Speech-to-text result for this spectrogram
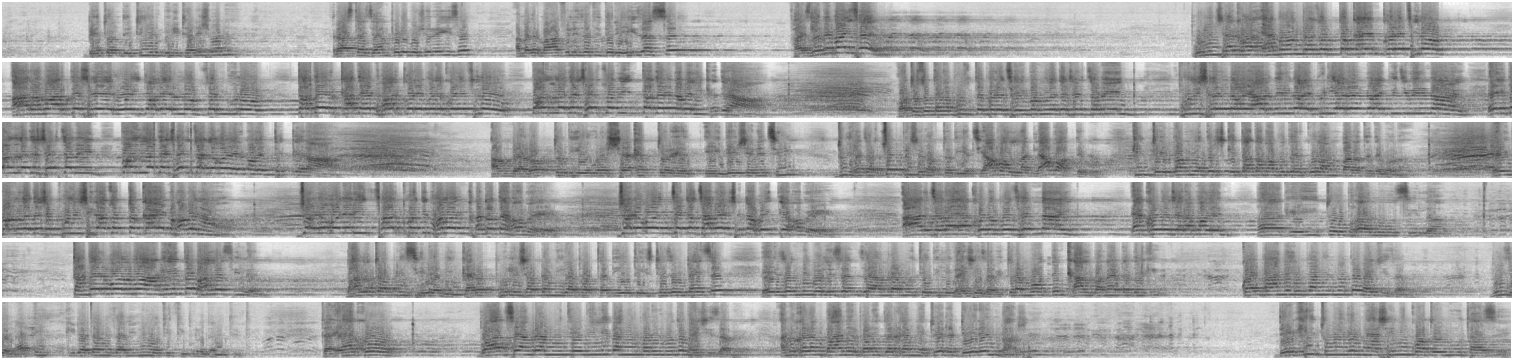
বেতন দিতে বিড়ি টানিস মানে? রাস্তায় জ্যাম পড়ে বসে রয়েছে, আমাদের মাহফিলি জাতি দেরিয়েই যাচ্ছে। ফাইজলামে পাইছেন? পুলিশ এখন এমন রাজত্ব কায়েম করেছিল আর আমার দেশের ওই দলের লোকজনগুলো তাদের কাঁধে ভর করে মনে করেছিল, বাংলাদেশের জমিন তাদের নামে লিখে দেয়া। অথচ তারা বুঝতে পেরেছে এই বাংলাদেশের জমিন পুলিশের নয়, আর্মির নয়, বিডিআরের নয়, বিজিবির নয়। এই বাংলাদেশের জমিন বাংলাদেশের জনগণের বলেন ঠিক কেনা আমরা রক্ত দিয়ে উনিশশো একাত্তরে এই দেশ এনেছি, দুই হাজার চব্বিশে রক্ত দিয়েছি। আবার লাগলে আবার দেব। কিন্তু এই বাংলাদেশকে দাদা বাবুদের গোলাম বানাতে দেব না। এই বাংলাদেশে পুলিশি রাজত্ব কায়েম হবে না। জনগণের ইচ্ছার প্রতিফলন ঘটাতে হবে। জনগণ যেটা চাবে সেটা হইতে হবে। আর যারা এখনও বোঝেন নাই, এখনও যারা বলেন, আগেই তো ভালো ছিলাম। তাদের বলব, আগেই তো ভালো ছিলেন। ভালো তো আপনি ছিলেনই, কারণ পুলিশ আপনার নিরাপত্তা দিয়ে তো স্টেজে উঠাইছে এই জন্য বলেছেন যে, আমরা মুতে দিলি ভাইসে যাবি। তোরা মধ্যদিন খাল বানা এটা দেখি। কয়, বানের পানির মতো ভাইসে যাবে। বুঝলেন আপনি কিটা তো আমি জানি না, অতিথি, প্রধান অতিথি। তা এখন বলছে আমরা মুতে দিলি বানের পানির মতো ভেসে যাবে। আমি বললাম বানের পানির দরকার নেই, তুই এটা ডেরেন ভাষা দেখি তোমাদের মেশিনে কত মুত আছে।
